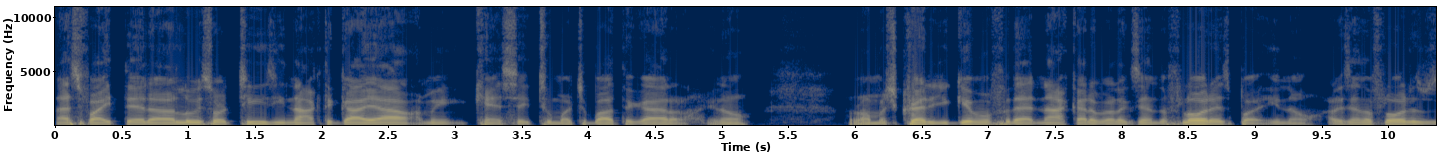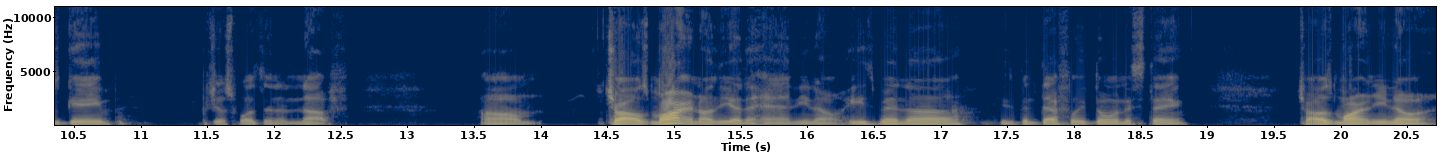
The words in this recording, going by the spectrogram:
last fight that uh Luis Ortiz, he knocked the guy out. I mean, can't say too much about the guy, you know. How much credit you give him for that knockout of Alexander Flores, but you know, Alexander Flores was game, but just wasn't enough. Um Charles Martin, on the other hand, you know, he's been uh he's been definitely doing his thing. Charles Martin, you know,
